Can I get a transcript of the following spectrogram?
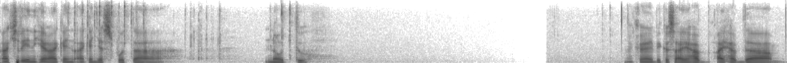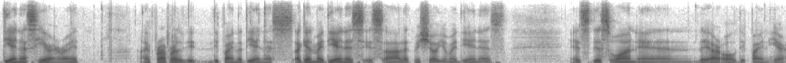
actually in here I can I can just put uh, node 2 okay because I have I have the DNS here right? I properly de define the DNS again my DNS is uh, let me show you my DNS it's this one and they are all defined here.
